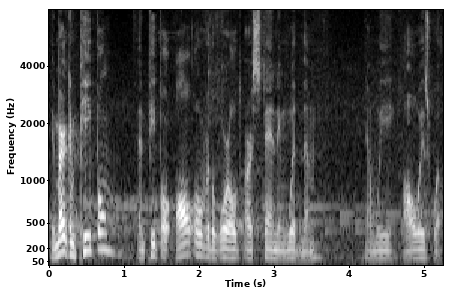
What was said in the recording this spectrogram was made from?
The American people and people all over the world are standing with them, and we always will.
